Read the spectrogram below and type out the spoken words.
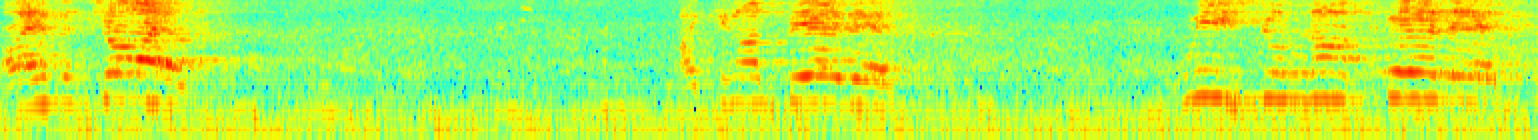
I have a child. I cannot bear this. We should not bear this.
